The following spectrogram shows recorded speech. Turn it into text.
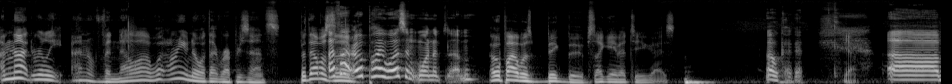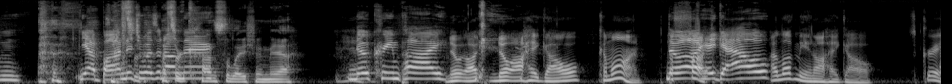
I'm not really, I don't know, vanilla? What? I don't even know what that represents. But that was I the, thought oppai wasn't one of them. oppai was big boobs. I gave it to you guys. Okay, good. Yeah. Um, yeah, bondage wasn't That's on our there. consolation. Yeah. no cream pie. No, I, no ahegao. Come on. No, The fuck? I love me an ahegao. It's great.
